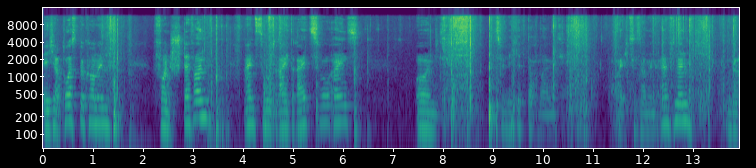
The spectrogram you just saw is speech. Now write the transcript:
Ich habe Post bekommen von Stefan 123321 und das will ich jetzt doch mal mit euch zusammen öffnen. Oder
